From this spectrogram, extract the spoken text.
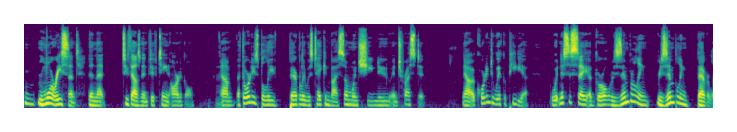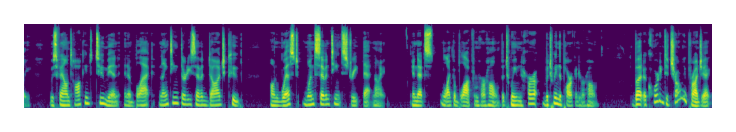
more recent than that 2015 article. Um, authorities believe Beverly was taken by someone she knew and trusted. Now, according to Wikipedia, witnesses say a girl resembling resembling Beverly was found talking to two men in a black 1937 Dodge Coupe on West 117th Street that night, and that's like a block from her home, between her between the park and her home. But according to Charley Project,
